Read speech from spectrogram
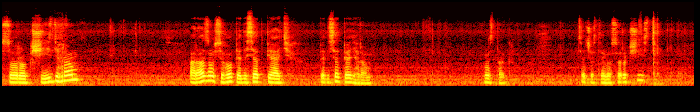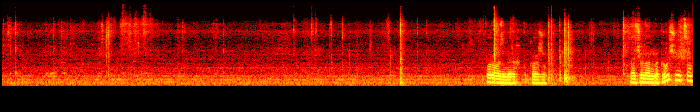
46 грам, а разом всього 55, 55 грам. Ось так. Ця частина 46. По розмірах покажу. Значить вона накручується,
